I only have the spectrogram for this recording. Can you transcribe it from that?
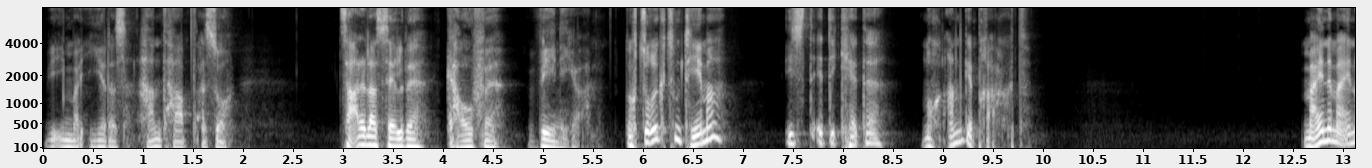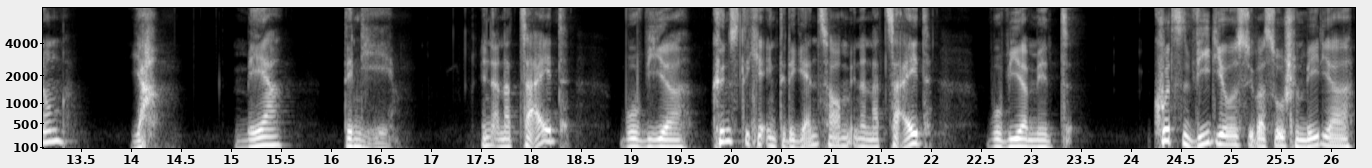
wie immer ihr das handhabt. Also zahle dasselbe, kaufe weniger. Doch zurück zum Thema. Ist Etikette noch angebracht? Meine Meinung? Ja, mehr denn je. In einer Zeit, wo wir künstliche Intelligenz haben, in einer Zeit, wo wir mit kurzen Videos über Social Media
